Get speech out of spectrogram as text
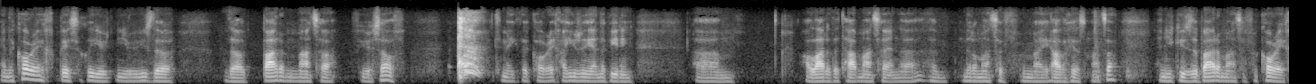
And the korech basically you, you use the the bottom matzah for yourself to make the korech. I usually end up eating um, a lot of the top matzah and the, the middle matzah for my alachias matzah, and you can use the bottom matzah for korech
